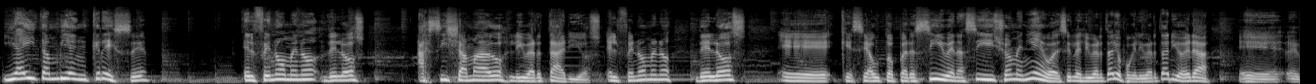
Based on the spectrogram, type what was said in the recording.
Y ahí también crece el fenómeno de los así llamados libertarios, el fenómeno de los eh, que se autoperciben así. Yo me niego a decirles libertarios porque libertario era eh, eh,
